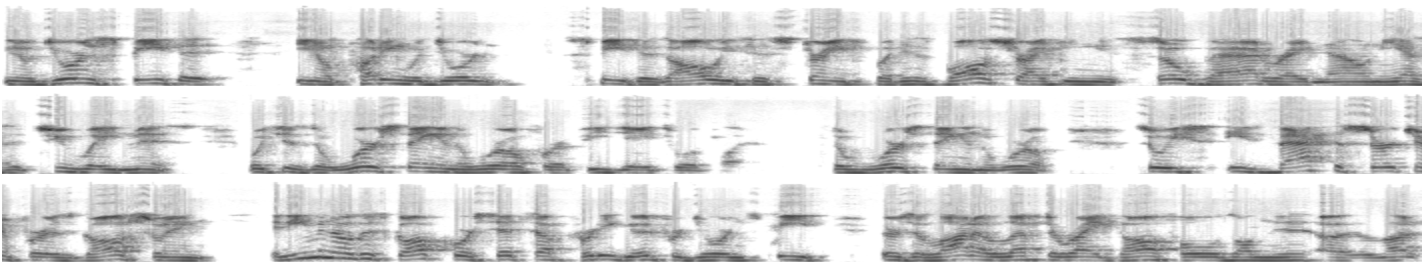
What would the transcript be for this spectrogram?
You know, Jordan Spieth that you know putting with Jordan Spieth is always his strength, but his ball striking is so bad right now, and he has a two way miss, which is the worst thing in the world for a PGA Tour player. The worst thing in the world. So he's he's back to searching for his golf swing. And even though this golf course sets up pretty good for Jordan Spieth, there's a lot of left to right golf holes on the uh, a lot of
